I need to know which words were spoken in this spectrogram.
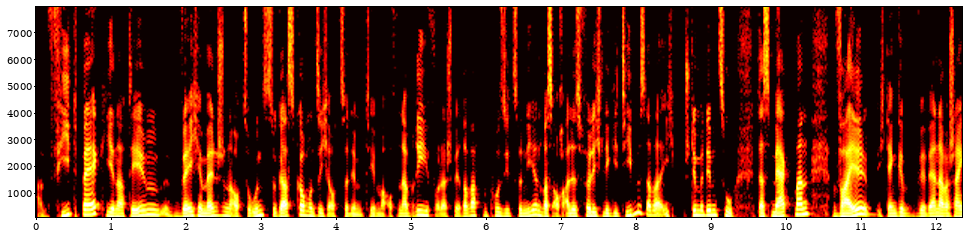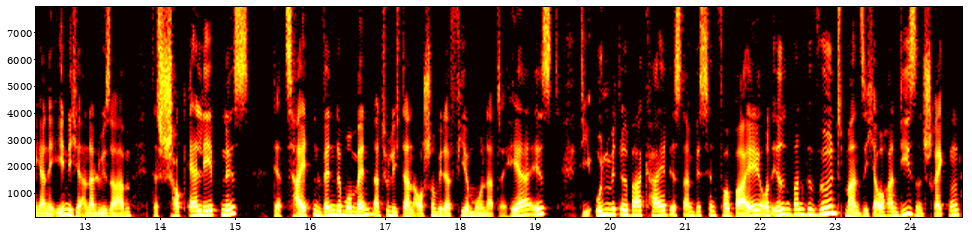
am Feedback, je nachdem, welche Menschen auch zu uns zu Gast kommen und sich auch zu dem Thema offener Brief oder schwere Waffen positionieren, was auch alles völlig legitim ist, aber ich stimme dem zu. Das merkt man, weil, ich denke, wir werden da wahrscheinlich eine ähnliche Analyse haben, das Schockerlebnis, der Zeitenwendemoment natürlich dann auch schon wieder vier Monate her ist. Die Unmittelbarkeit ist ein bisschen vorbei und irgendwann gewöhnt man sich auch an diesen Schrecken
